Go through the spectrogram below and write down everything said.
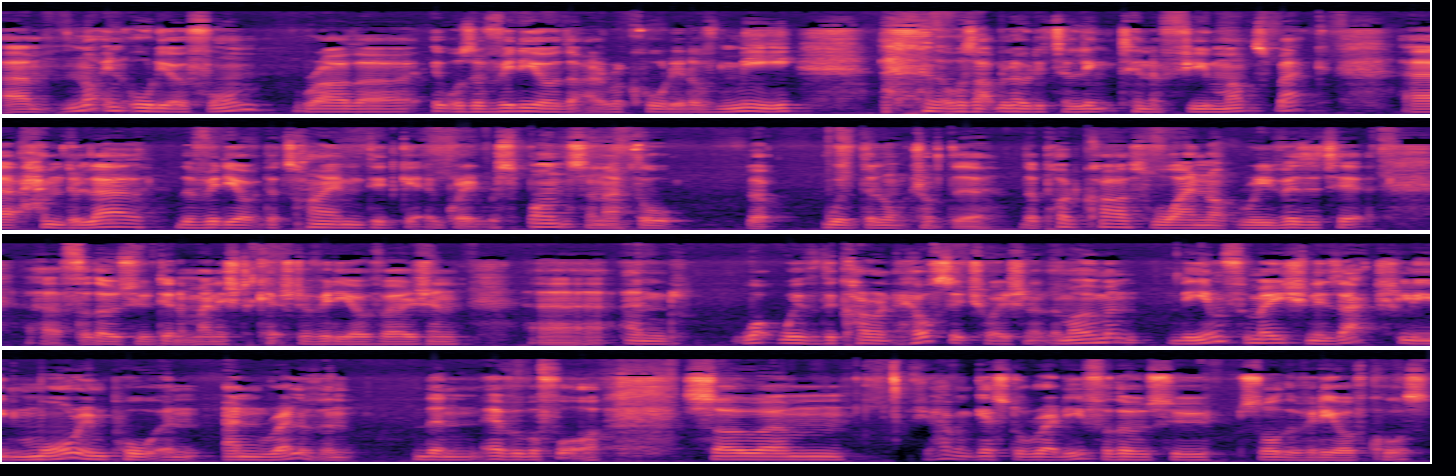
um, not in audio form, rather, it was a video that I recorded of me that was uploaded to LinkedIn a few months back. Uh, alhamdulillah, the video at the time did get a great response, and I thought, look, with the launch of the, the podcast, why not revisit it uh, for those who didn't manage to catch the video version? Uh, and what with the current health situation at the moment, the information is actually more important and relevant than ever before. So, um, if you haven't guessed already, for those who saw the video, of course,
